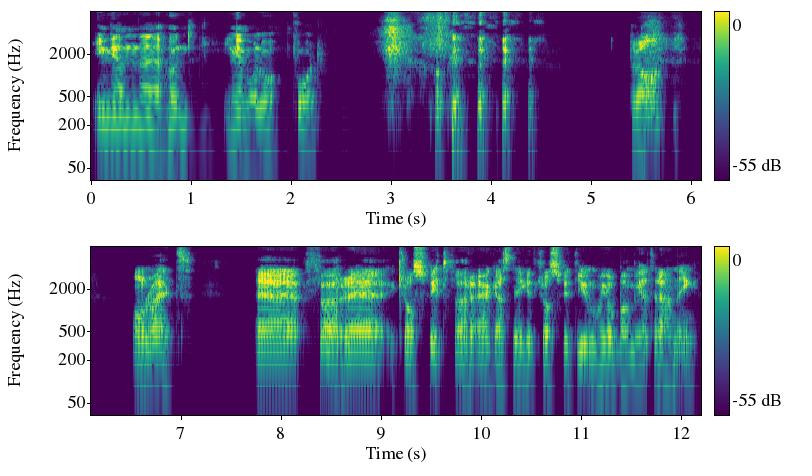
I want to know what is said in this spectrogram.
Ingen eh, hund, ingen Volvo, Ford. Okej. Bra. Alright. Eh, före Crossfit, före äga sin eget Crossfit-gym och jobba med träning.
